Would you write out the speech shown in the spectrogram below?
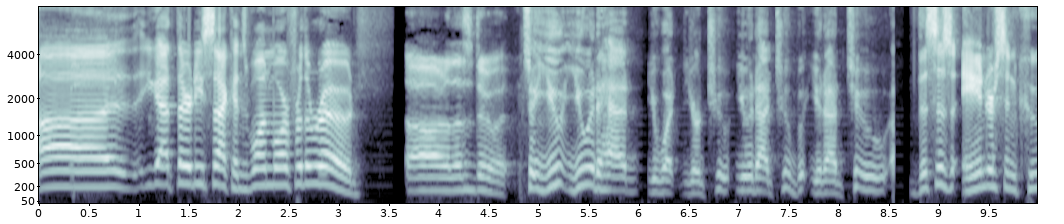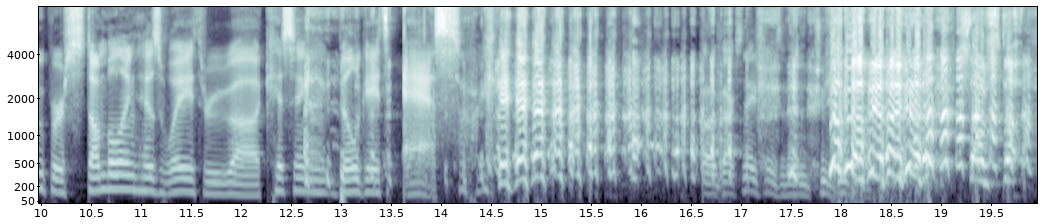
Uh, you got 30 seconds. One more for the road. Uh, let's do it. So you you had had your what your two you had had two you'd had two This is Anderson Cooper stumbling his way through uh, kissing Bill Gates' ass. uh, vaccinations and then two. yeah, yeah, yeah. Stop, stop,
